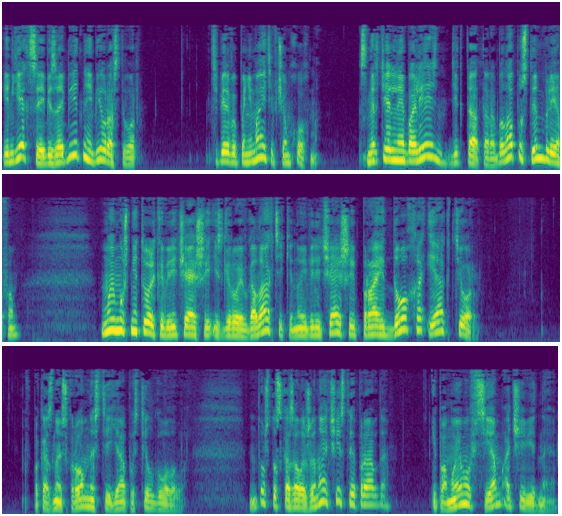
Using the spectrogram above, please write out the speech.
Инъекция — безобидный биораствор. Теперь вы понимаете, в чем хохма? Смертельная болезнь диктатора была пустым блефом. Мой муж не только величайший из героев галактики, но и величайший пройдоха и актер. В показной скромности я опустил голову. То, что сказала жена, чистая правда и, по-моему, всем очевидное.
